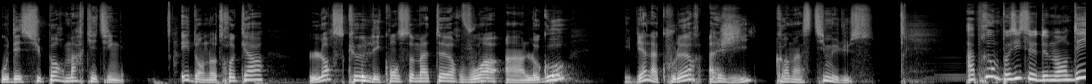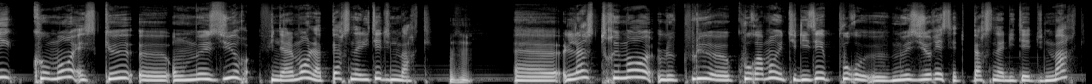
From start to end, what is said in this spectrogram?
ou des supports marketing. Et dans notre cas, lorsque les consommateurs voient un logo, eh bien la couleur agit comme un stimulus. Après, on peut aussi se demander comment est-ce que euh, on mesure finalement la personnalité d'une marque. Mhm. Euh, l'instrument le plus euh, couramment utilisé pour mesurer cette personnalité d'une marque,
